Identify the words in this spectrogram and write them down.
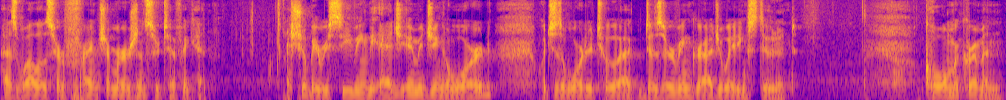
as well as her French Immersion Certificate. She'll be receiving the Edge Imaging Award, which is awarded to a deserving graduating student. Cole McCrimmon.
